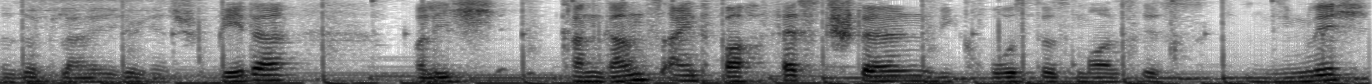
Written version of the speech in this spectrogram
das erkläre ich euch jetzt später, weil ich kann ganz einfach feststellen, wie groß das Maß ist. Nämlich,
